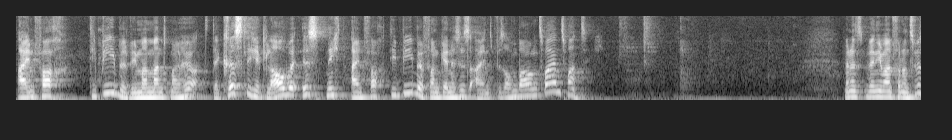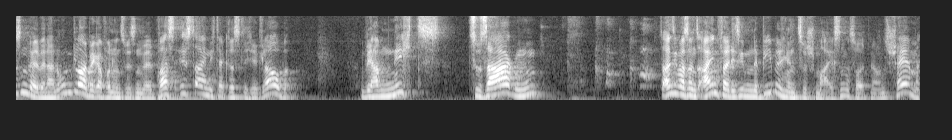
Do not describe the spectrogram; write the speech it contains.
einfach die Bibel, wie man manchmal hört. Der christliche Glaube ist nicht einfach die Bibel von Genesis 1 bis Offenbarung 22. Wenn, uns, wenn jemand von uns wissen will, wenn ein Ungläubiger von uns wissen will, was ist eigentlich der christliche Glaube? Und wir haben nichts zu sagen das Einzige, was uns einfällt, ist ihm eine Bibel hinzuschmeißen. Das sollten wir uns schämen.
